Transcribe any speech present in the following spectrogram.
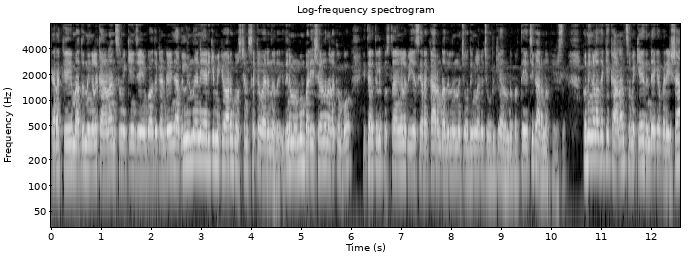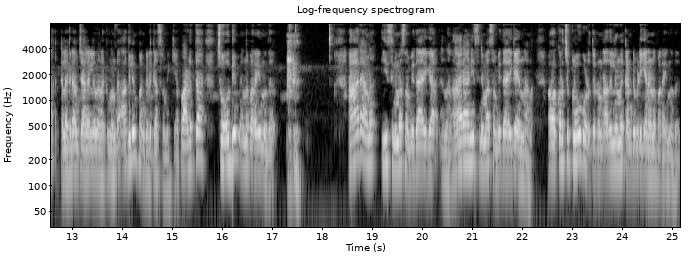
ഇറക്കുകയും അത് നിങ്ങൾ കാണാൻ ശ്രമിക്കുകയും ചെയ്യുമ്പോൾ അത് കണ്ടു കഴിഞ്ഞാൽ അതിൽ നിന്ന് തന്നെയായിരിക്കും മിക്കവാറും ക്വസ്റ്റ്യൻസ് ഒക്കെ വരുന്നത്. ഇതിനു മുമ്പും പരീക്ഷകൾ നടക്കുമ്പോൾ ഇത്തരത്തിൽ പുസ്തകങ്ങൾ പി എസ് സി ഇറക്കാറുണ്ട്. അതിൽ നിന്ന് ചോദ്യങ്ങളൊക്കെ ചോദിക്കാറുണ്ട്. പ്രത്യേകിച്ച് കറണ്ട് അഫയേഴ്സ് അപ്പോൾ നിങ്ങൾ അതൊക്കെ കാണാൻ ശ്രമിക്കുക. ഇതിന്റെയൊക്കെ പരീക്ഷ ടെലഗ്രാം ചാനലിൽ നടക്കുന്നുണ്ട്. അതിലും പങ്കെടുക്കാൻ ശ്രമിക്കുക. അപ്പോൾ അടുത്ത ചോദ്യം എന്ന് പറയുന്നത് ആരാണ് ഈ സിനിമ സംവിധായിക എന്നാണ്? ആരാണ് ഈ സിനിമ സംവിധായിക എന്നാണ്? കുറച്ച് ക്ലൂ കൊടുത്തിട്ടുണ്ട്. അതിൽ നിന്ന് കണ്ടുപിടിക്കാനാണ് പറയുന്നത്.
